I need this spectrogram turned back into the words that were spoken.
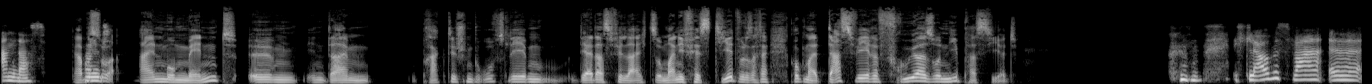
anders. Gab es so einen Moment ähm, in deinem praktischen Berufsleben, der das vielleicht so manifestiert, wo du sagst, guck mal, das wäre früher so nie passiert. Ich glaube, es war, äh,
